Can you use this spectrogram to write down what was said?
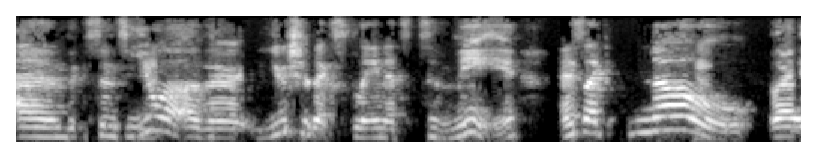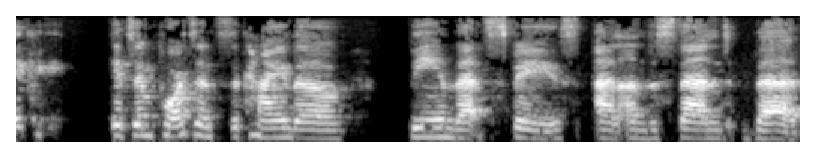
And since you are other, you should explain it to me. And it's like, no, like it's important to kind of be in that space and understand that,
